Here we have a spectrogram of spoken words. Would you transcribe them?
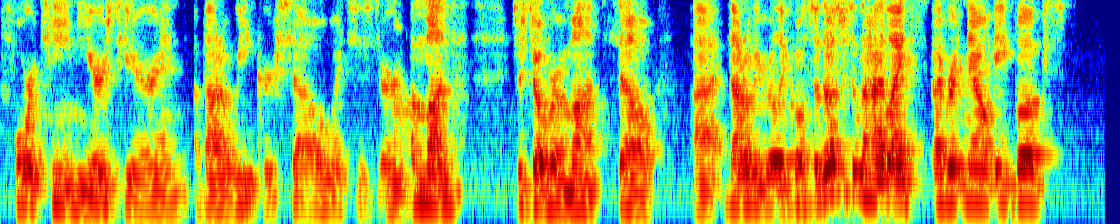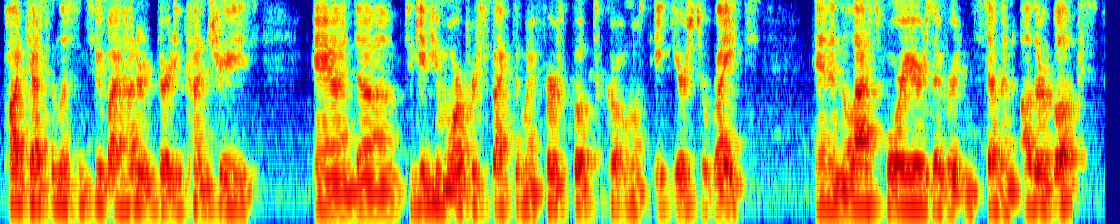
14 years here in about a week or so, which is or a month, just over a month. So uh, that'll be really cool. So those are some of the highlights. I've written now eight books. Podcast been listened to by 130 countries. And um, to give you more perspective, my first book took almost eight years to write. And in the last four years, I've written seven other books.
